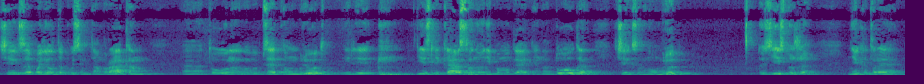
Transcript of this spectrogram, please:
человек заболел, допустим, там раком, то он обязательно умрет, или есть лекарства, но они помогают ненадолго, человек все равно умрет. То есть есть тоже некоторое,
